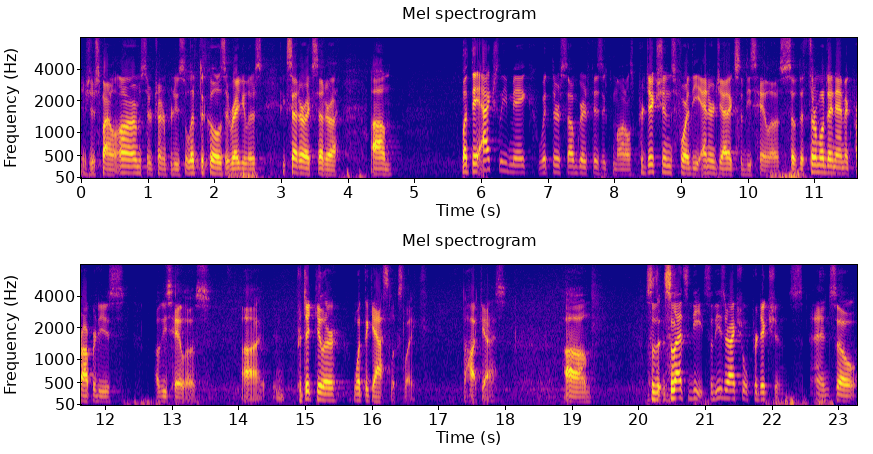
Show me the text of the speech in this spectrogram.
there's your spiral arms. They're trying to produce ellipticals, irregulars, et cetera, et cetera. Um, but they actually make, with their subgrid physics models, predictions for the energetics of these halos. So the thermodynamic properties of these halos. Uh, in particular, what the gas looks like, the hot gas. Um, so, th- so that's neat. So these are actual predictions. And so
